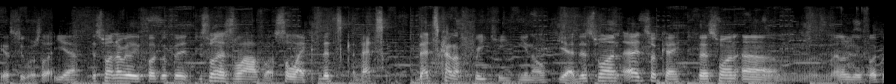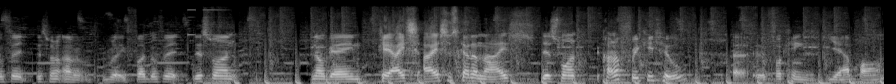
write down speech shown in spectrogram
a sewer's like, yeah. This one, I really fuck with it. This one has lava, so like, that's, that's, that's kind of freaky, you know? Yeah, this one, uh, it's okay. This one, um, I don't really fuck with it. This one, I don't really fuck with it. This one, no game. Okay, ice, ice is kind of nice. This one, kind of freaky too. Uh, fucking, yeah, bomb.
